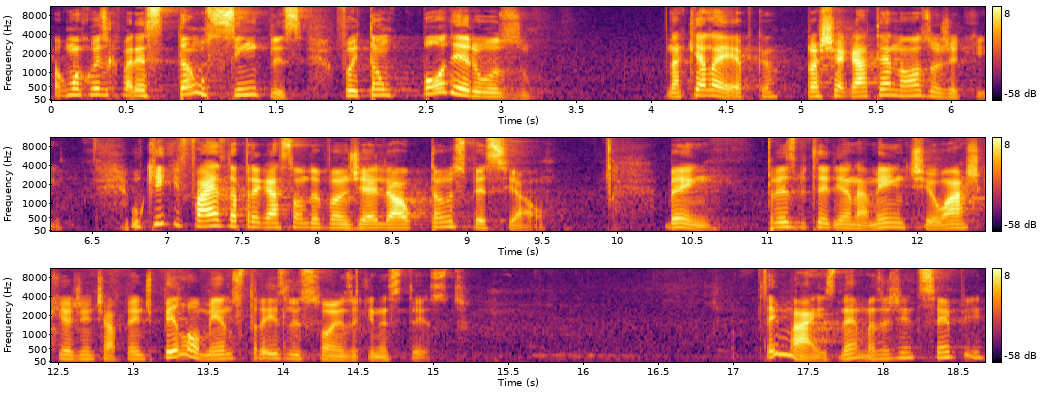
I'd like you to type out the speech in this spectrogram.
alguma coisa que parece tão simples, foi tão poderoso naquela época para chegar até nós hoje aqui? O que, que faz da pregação do evangelho algo tão especial? Bem, presbiterianamente, eu acho que a gente aprende pelo menos três lições aqui nesse texto. Tem mais, né? mas a gente sempre,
